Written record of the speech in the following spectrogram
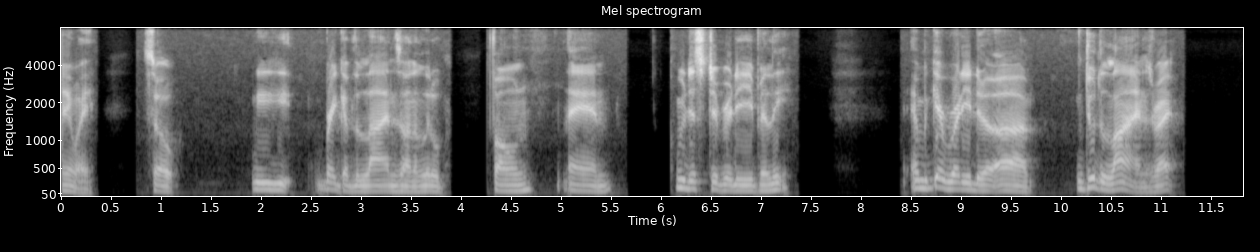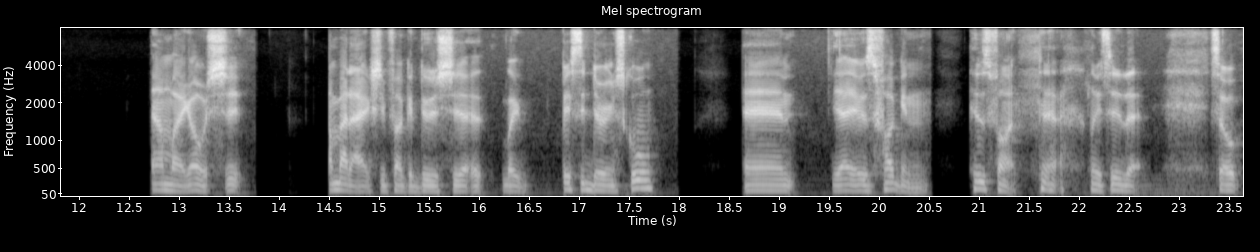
Anyway, so we break up the lines on a little phone, and we distribute evenly, and we get ready to uh, do the lines, right? And I'm like, oh shit, I'm about to actually fucking do this shit, uh, like basically during school. And yeah, it was fucking, it was fun. Let me say that. So,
